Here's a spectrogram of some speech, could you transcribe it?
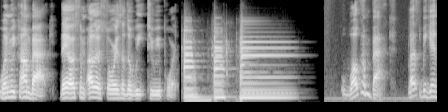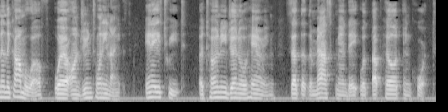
When we come back, there are some other stories of the week to report. Welcome back. Let's begin in the Commonwealth, where on June 29th, in a tweet, Attorney General Herring said that the mask mandate was upheld in court.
